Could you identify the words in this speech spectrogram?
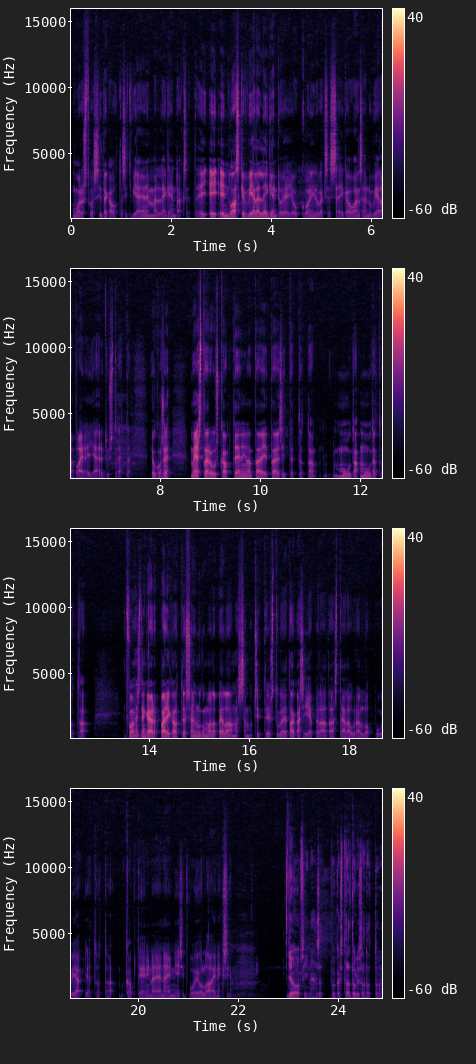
muodostua sitä kautta sitten vielä enemmän legendaksi. Että ei, ei, en laske vielä legendojen joukkoon Ilveksessä, eikä ole ansainnut vielä paidejäädytystä, että joko se mestaruus kapteenina tai, tai sitten tota, muuta, muuta tota, että voihan sitten käydä pari kautta jossain ulkomailla pelaamassa, mutta sitten jos tulee takaisin ja pelaa taas täällä uran loppuun ja, ja tota, kapteenina ja näin, niin sitten voi olla aineksi. Joo, siinähän se oikeastaan tuli sanottuna.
